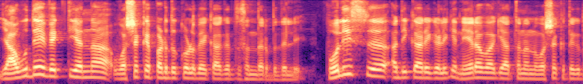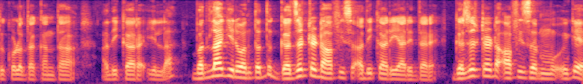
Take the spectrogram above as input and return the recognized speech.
ಯಾವುದೇ ವ್ಯಕ್ತಿಯನ್ನ ವಶಕ್ಕೆ ಪಡೆದುಕೊಳ್ಳಬೇಕಾಗದ ಸಂದರ್ಭದಲ್ಲಿ ಪೊಲೀಸ್ ಅಧಿಕಾರಿಗಳಿಗೆ ನೇರವಾಗಿ ಆತನನ್ನು ವಶಕ್ಕೆ ತೆಗೆದುಕೊಳ್ಳತಕ್ಕಂಥ ಅಧಿಕಾರ ಇಲ್ಲ. ಬದಲಾಗಿರುವಂಥದ್ದು ಗಜೆಟೆಡ್ ಆಫೀಸ್ ಅಧಿಕಾರಿ ಯಾರಿದ್ದಾರೆ. ಗಜೆಟೆಡ್ ಆಫೀಸರ್ಗೆ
